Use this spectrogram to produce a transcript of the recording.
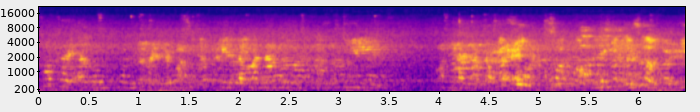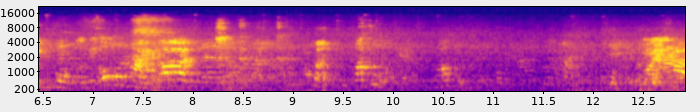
เข้าใจอารมณ์คนกินแล้วมานั่ง ก็คือคนบอกว่ามันก็เสือกแบบมีผมตรงนี้โอ้ my god มาถูกมาถูกไว้ค่ะ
